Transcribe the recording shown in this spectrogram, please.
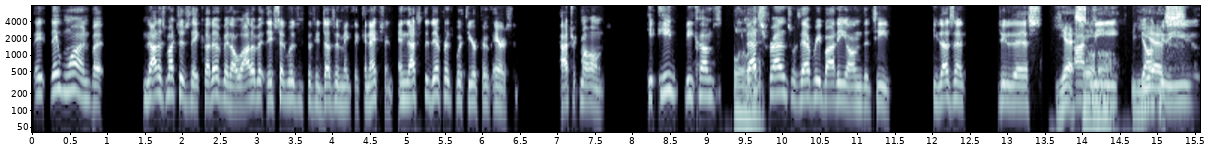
They they won, but not as much as they could have. And a lot of it they said was because he doesn't make the connection. And that's the difference with your comparison. Patrick Mahomes. He he becomes Whoa. best friends with everybody on the team. He doesn't do this Yes. on me, y'all Yes. do you.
